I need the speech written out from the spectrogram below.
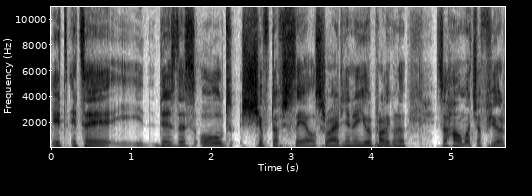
it, it's a there's this old shift of sales, right? You know, you're probably going to. So how much of your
